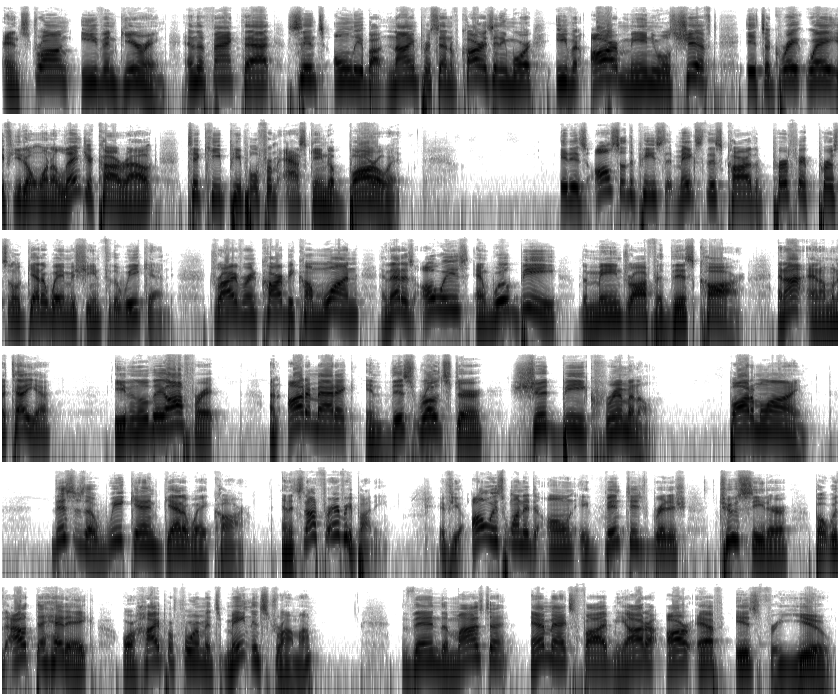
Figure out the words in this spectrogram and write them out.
and strong even gearing. And the fact that since only about 9% of cars anymore even are manual shift, it's a great way if you don't want to lend your car out to keep people from asking to borrow it. It is also the piece that makes this car the perfect personal getaway machine for the weekend. Driver and car become one, and that is always and will be the main draw for this car. And I and I'm going to tell you, even though they offer it, an automatic in this roadster should be criminal. Bottom line, this is a weekend getaway car, and it's not for everybody. If you always wanted to own a vintage British two seater, but without the headache or high performance maintenance drama, then the Mazda MX5 Miata RF is for you.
